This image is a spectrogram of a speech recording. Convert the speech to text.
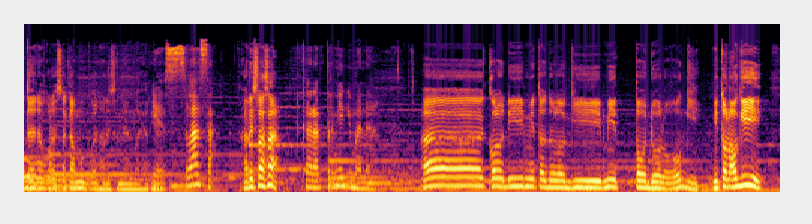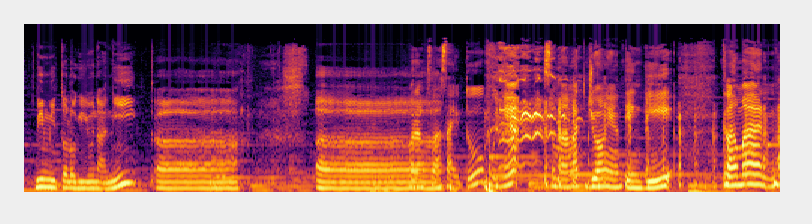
Dan aku rasa kamu bukan hari Senin lahirnya. yes Selasa Hari Selasa. karakternya gimana Eh kalau di metodologi metodologi mitologi di mitologi Yunani eh eh Orang Selasa itu punya semangat juang yang tinggi. Kelamaan.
